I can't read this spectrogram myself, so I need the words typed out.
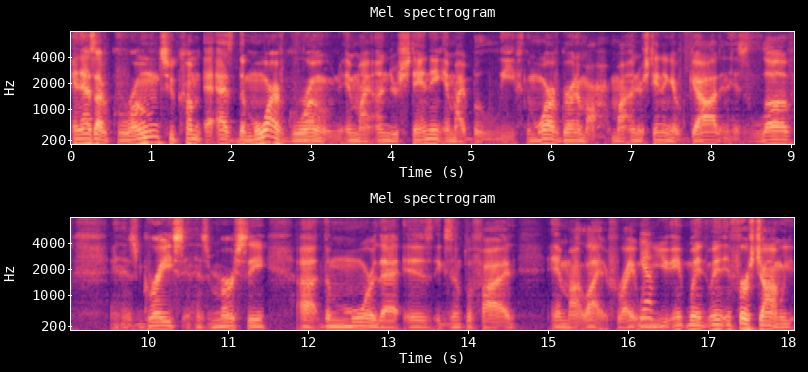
And as I've grown to come as the more I've grown in my understanding and my belief, the more I've grown in my my understanding of God and his love and his grace and his mercy, uh, the more that is exemplified in my life, right? Yeah. When you in- when, when in First John we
